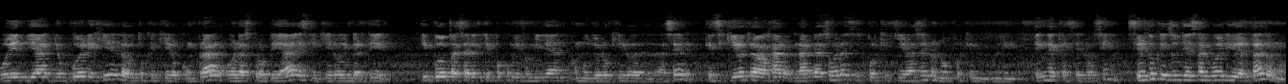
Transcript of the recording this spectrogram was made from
Hoy en día yo puedo elegir el auto que quiero comprar o las propiedades que quiero invertir y puedo pasar el tiempo con mi familia como yo lo quiero hacer. Que si quiero trabajar largas horas es porque quiero hacerlo, no porque me tenga que hacerlo así. ¿Cierto que eso ya es algo de libertad o no?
